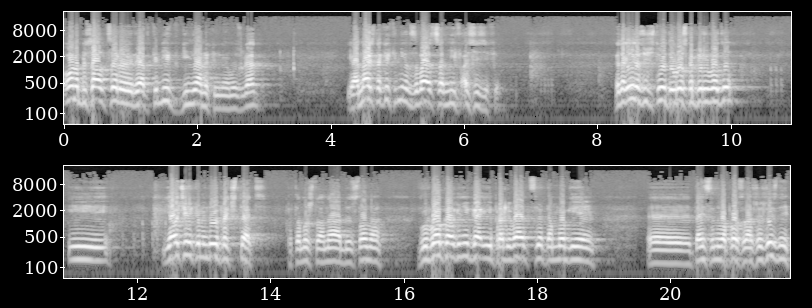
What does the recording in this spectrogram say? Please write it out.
Он написал целый ряд книг, гениальных книг, на мой взгляд. И одна из таких книг называется «Миф о Сизифе». Эта книга существует и в русском переводе, и я очень рекомендую прочитать, потому что она, безусловно, глубокая книга и проливает свет на многие э, таинственные вопросы нашей жизни,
